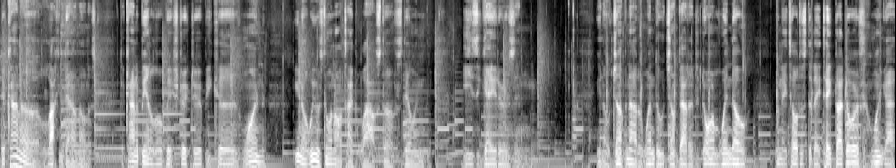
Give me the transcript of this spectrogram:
they're kind of locking down on us. They're kind of being a little bit stricter because one, you know, we was doing all type of wild stuff, stealing easy gators and you know, jumping out of the window, jumped out of the dorm window when they told us that they taped our doors. One guy,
